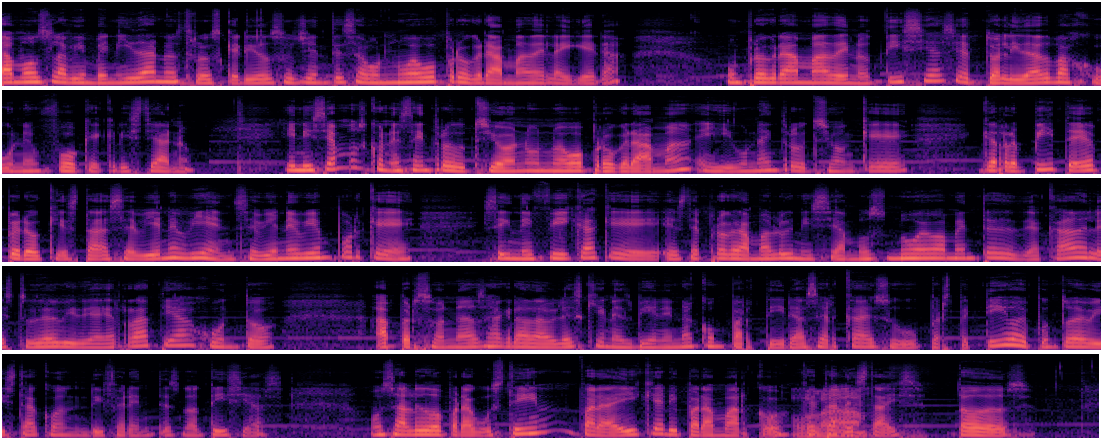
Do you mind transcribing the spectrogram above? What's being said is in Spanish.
Damos la bienvenida a nuestros queridos oyentes a un nuevo programa de La Higuera, un programa de noticias y actualidad bajo un enfoque cristiano. Iniciamos con esta introducción un nuevo programa y una introducción que, que repite, pero que está, se viene bien, se viene bien porque significa que este programa lo iniciamos nuevamente desde acá del estudio de Videa Erratia junto a personas agradables quienes vienen a compartir acerca de su perspectiva y punto de vista con diferentes noticias. Un saludo para Agustín, para Iker y para Marco. ¿Qué tal estáis? Todos.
